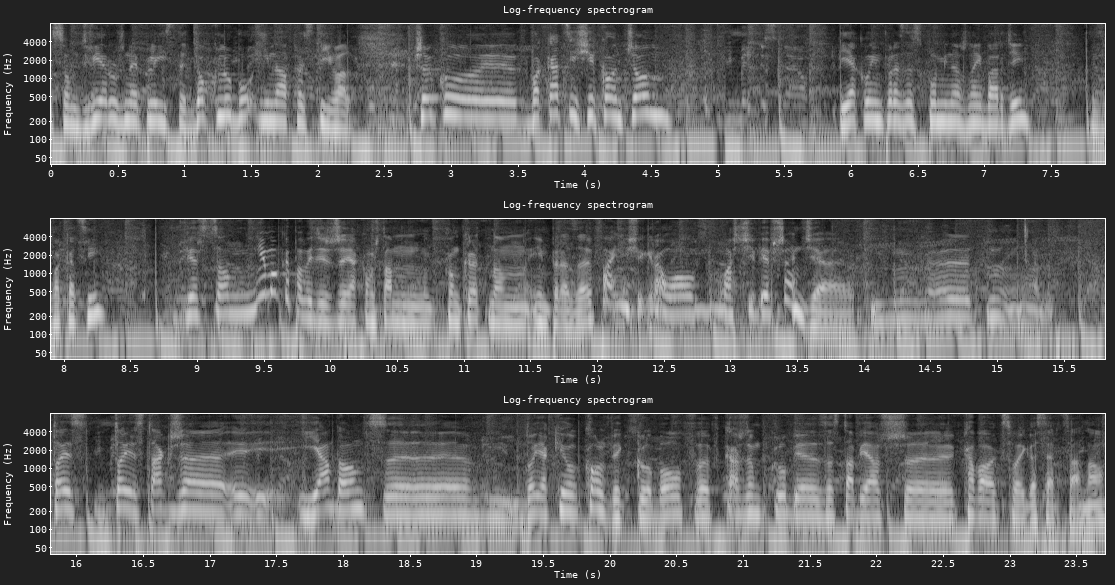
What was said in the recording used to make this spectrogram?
są dwie różne playlisty, do klubu i na festiwal. Przemku, y, wakacje się kończą. Jaką imprezę wspominasz najbardziej z wakacji? Wiesz co, nie mogę powiedzieć, że jakąś tam konkretną imprezę. Fajnie się grało właściwie wszędzie. To jest, to jest tak, że y, jadąc y, do jakiegokolwiek klubu, w, każdym klubie zostawiasz y, kawałek swojego serca, no.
